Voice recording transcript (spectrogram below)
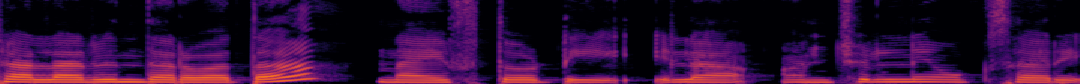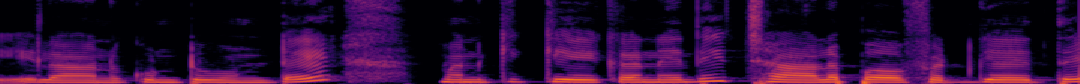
చల్లారిన తర్వాత నైఫ్ తోటి ఇలా అంచుల్ని ఒకసారి ఇలా అనుకుంటూ ఉంటే మనకి కేక్ అనేది చాలా పర్ఫెక్ట్గా అయితే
